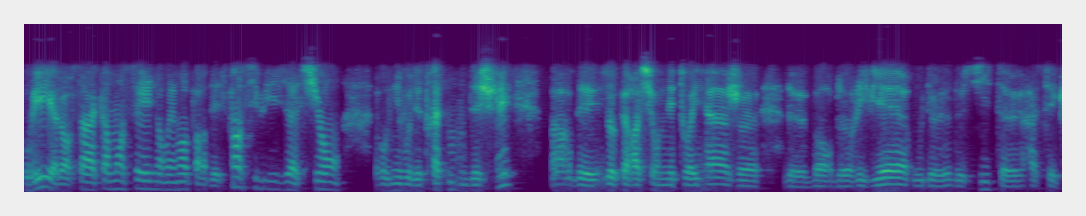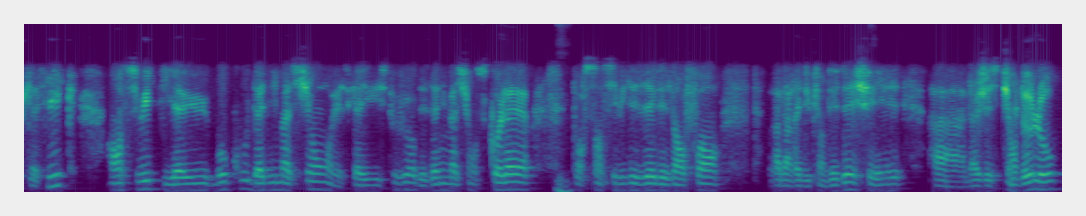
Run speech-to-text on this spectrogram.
Oui, alors ça a commencé énormément par des sensibilisations au niveau des traitements de déchets par des opérations de nettoyage de bords de rivières ou de, sites assez classiques. Ensuite, il y a eu beaucoup d'animations, et ce qu'il existe toujours, des animations scolaires pour sensibiliser les enfants à la réduction des déchets, à la gestion de l'eau,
